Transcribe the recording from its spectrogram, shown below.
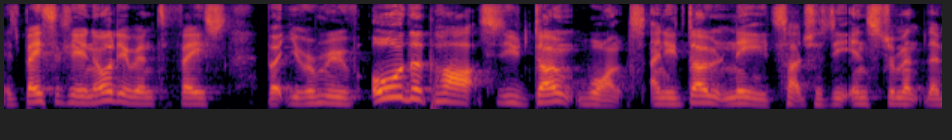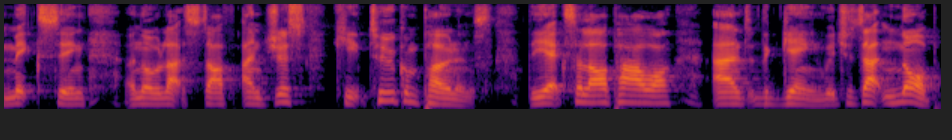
is basically an audio interface but you remove all the parts you don't want and you don't need, such as the instrument, the mixing, and all that stuff, and just keep two components the XLR power and the gain, which is that knob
